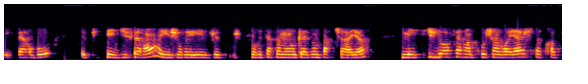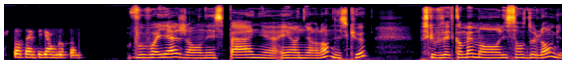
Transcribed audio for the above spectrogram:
c'est hyper beau et puis c'est différent et j'aurais certainement l'occasion de partir ailleurs. Mais si je dois faire un prochain voyage, ça sera plus dans un pays anglophone. Vos voyages en Espagne et en Irlande, est-ce que. Parce que vous êtes quand même en licence de langue,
